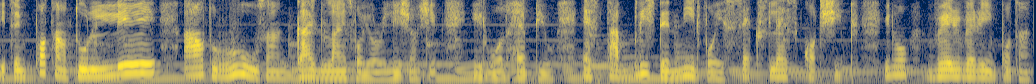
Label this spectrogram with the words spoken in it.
It's important to lay out rules and guidelines for your relationship. It will help you establish the need for a sexless courtship. You know, very, very important.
